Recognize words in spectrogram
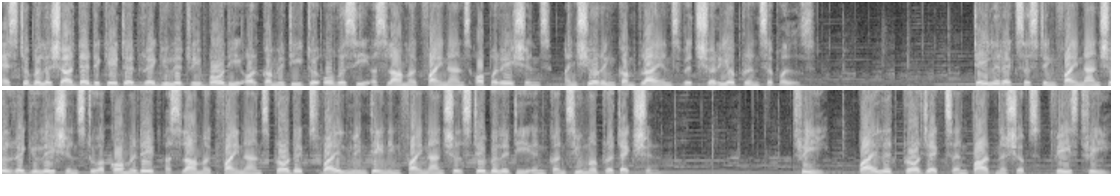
establish a dedicated regulatory body or committee to oversee Islamic finance operations, ensuring compliance with Sharia principles. Tailor existing financial regulations to accommodate Islamic finance products while maintaining financial stability and consumer protection. 3. Pilot projects and partnerships, Phase 3.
